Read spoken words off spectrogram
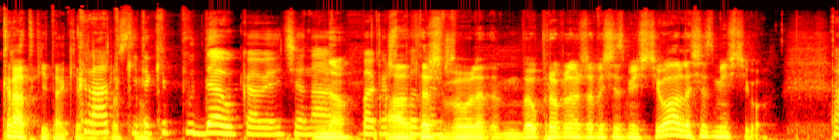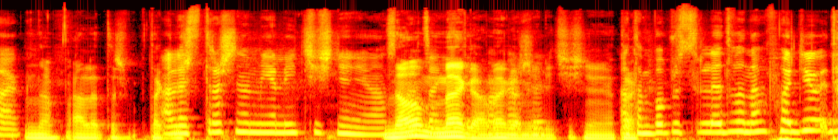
Kratki takie kratki, takie pudełka, wiecie, na no, bagaż ale też był, był problem, żeby się zmieściło, ale się zmieściło. Tak. No, ale też tak Ale już... strasznie mieli ciśnienie na No, mega, mega mieli ciśnienie, A tak. tam po prostu ledwo nam wchodziły.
